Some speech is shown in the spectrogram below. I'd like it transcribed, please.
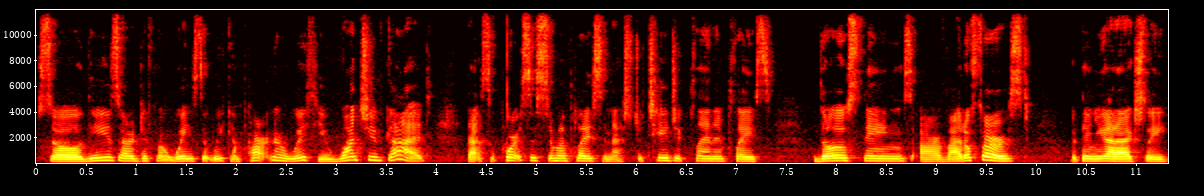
So these are different ways that we can partner with you once you've got that support system in place and that strategic plan in place, those things are vital first, but then you got to actually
